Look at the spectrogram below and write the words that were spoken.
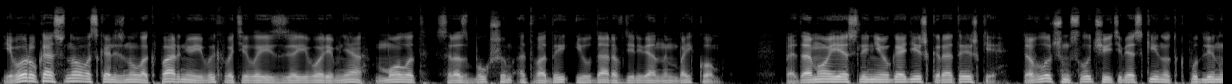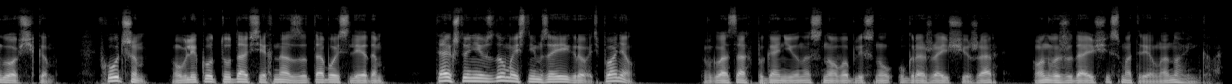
Его рука снова скользнула к парню и выхватила из-за его ремня молот с разбухшим от воды и ударов деревянным бойком. «Потому, если не угодишь коротышке, то в лучшем случае тебя скинут к пудлинговщикам. В худшем увлекут туда всех нас за тобой следом. Так что не вздумай с ним заигрывать, понял?» В глазах Паганьона снова блеснул угрожающий жар, он выжидающе смотрел на новенького.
